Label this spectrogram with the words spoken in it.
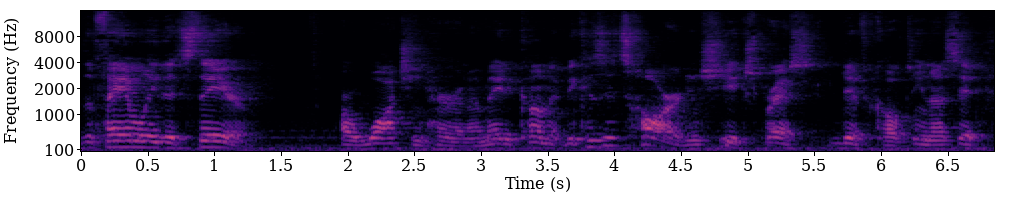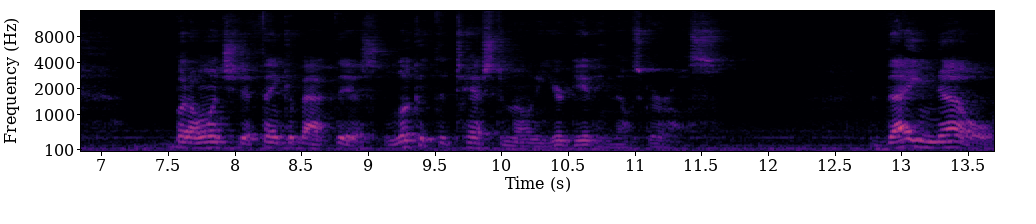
the family that's there, are watching her. And I made a comment because it's hard, and she expressed difficulty. And I said, but I want you to think about this. Look at the testimony you're giving those girls. They know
